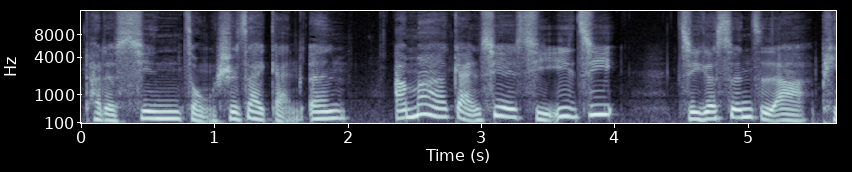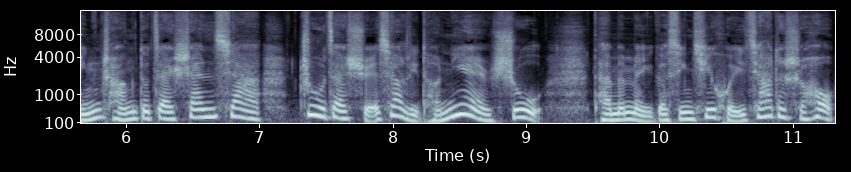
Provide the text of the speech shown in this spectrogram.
她的心总是在感恩。阿嬷感谢洗衣机，几个孙子啊，平常都在山下住在学校里头念书。他们每个星期回家的时候，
